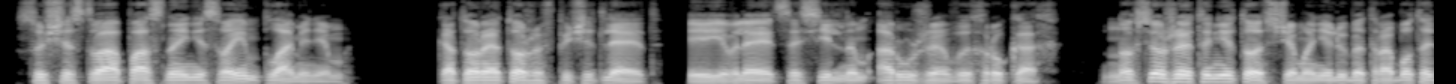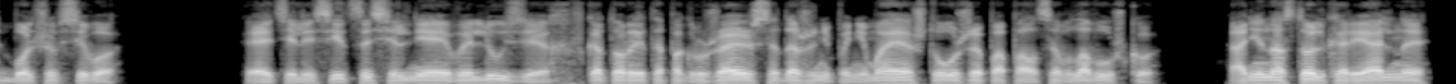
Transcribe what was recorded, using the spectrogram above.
— существа, опасные не своим пламенем, которое тоже впечатляет и является сильным оружием в их руках, но все же это не то, с чем они любят работать больше всего. Эти лисицы сильнее в иллюзиях, в которые ты погружаешься, даже не понимая, что уже попался в ловушку. Они настолько реальны,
